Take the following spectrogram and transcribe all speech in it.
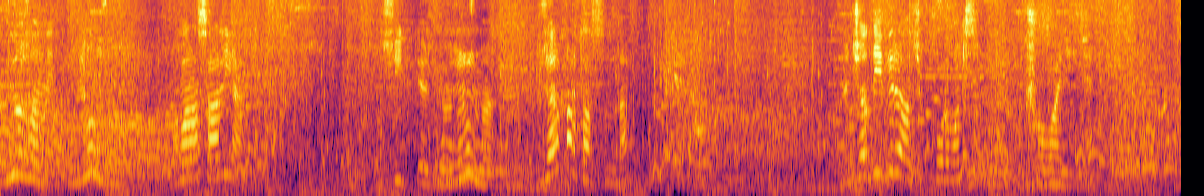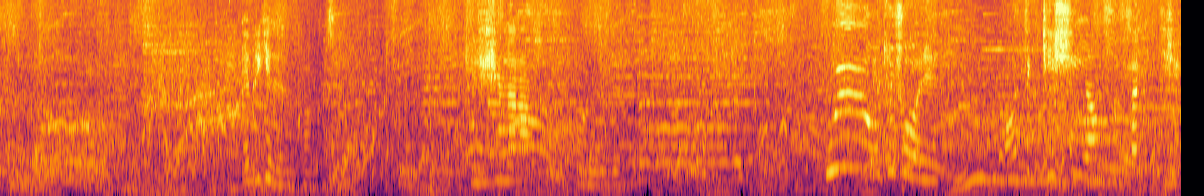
Vuruyor zannettim biliyor musun? Ama hasarlı ya. Nasıl itliyor gördünüz mü? Güzel kart aslında. Cadıyı birazcık korumak istiyorum şövalyeyle. Tebrik ederim kankası. Keşişimden artık Uy altın şövalye. Artık keşi yansıtsak bitecek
